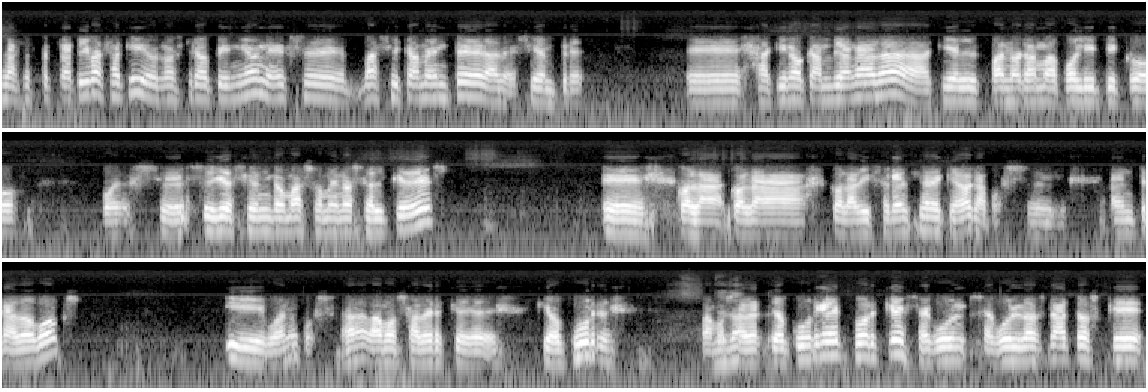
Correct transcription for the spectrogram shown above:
las expectativas aquí, o nuestra opinión, es eh, básicamente la de siempre. Eh, aquí no cambia nada, aquí el panorama político pues eh, sigue siendo más o menos el que es, eh, con, la, con, la, con la diferencia de que ahora pues eh, ha entrado Vox y bueno, pues nada, vamos a ver qué, qué ocurre. Vamos a ver qué ocurre porque según, según los datos que,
